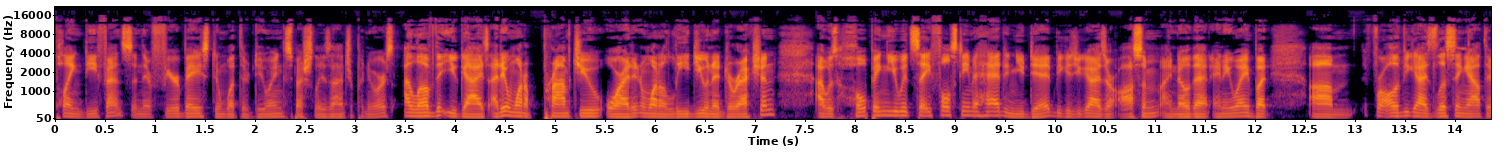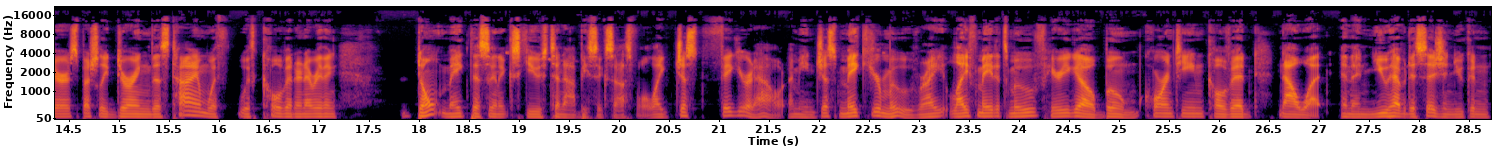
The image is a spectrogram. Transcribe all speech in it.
playing defense and they're fear based in what they're doing, especially as entrepreneurs. I love that you guys, I didn't want to prompt you or I didn't want to lead you in a direction. I was hoping you would say full steam ahead and you did because you guys are awesome. I know that anyway. But um, for all of you guys listening out there, especially during this time with, with COVID and everything, don't make this an excuse to not be successful. Like just figure it out. I mean, just make your move, right? Life made its move. Here you go. Boom. Quarantine, COVID. Now what? And then you have a decision. You can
